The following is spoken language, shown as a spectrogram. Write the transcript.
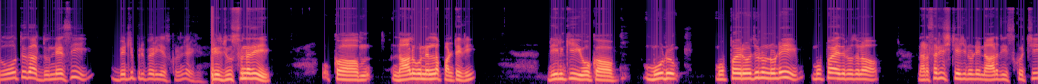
లోతుగా దున్నేసి బెడ్లు ప్రిపేర్ చేసుకోవడం జరిగింది. మీరు చూస్తున్నది ఒక నాలుగు నెలల పంట ఇది. దీనికి ఒక మూడు ముప్పై రోజుల నుండి ముప్పై ఐదు రోజుల నర్సరీ స్టేజ్ నుండి నారు తీసుకొచ్చి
